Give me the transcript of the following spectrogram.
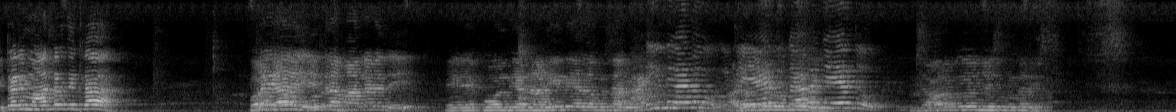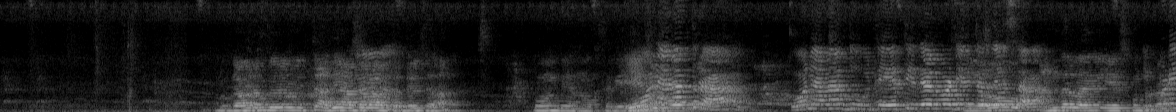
ఇట్లా నేను మాట్లాడితే ఇట్లా? మాట్లాడేది? ఏ ఫోన్ తీయని అడిగింది కదా ఒకసారి. అడిగింది కాదు చేయదు. చేయదు గౌరవం ఇస్తే అదే ఆటగా ఉంటుంది తెలుసా? ఫోన్ తీయను ఒకసారి. ఓన్ అనద్దురా ఓన్ అనద్దు ఇట్లా ఇది అలవాటు ఏంటో తెలుసా? అందరు వైరల్ చేసుకుంటారు ఇప్పుడే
